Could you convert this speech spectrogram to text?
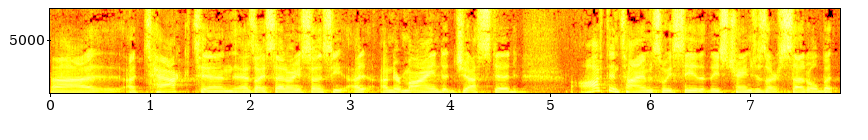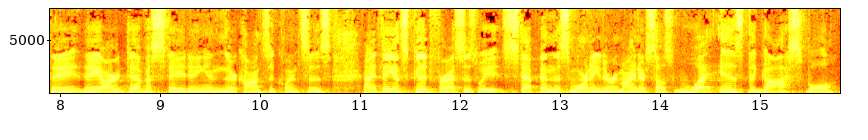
uh, attacked and, as I said, undermined, adjusted. Oftentimes, we see that these changes are subtle, but they, they are devastating in their consequences. And I think it's good for us as we step in this morning to remind ourselves what is the gospel?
